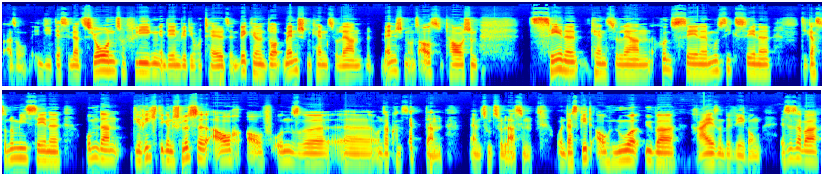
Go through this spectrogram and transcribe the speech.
also in die Destination zu fliegen, in denen wir die Hotels entwickeln, dort Menschen kennenzulernen, mit Menschen uns auszutauschen, Szene kennenzulernen, Kunstszene, Musikszene, die Gastronomie-Szene, um dann die richtigen Schlüsse auch auf unsere, äh, unser Konzept dann ähm, zuzulassen. Und das geht auch nur über Reisen und Bewegung. Es ist aber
